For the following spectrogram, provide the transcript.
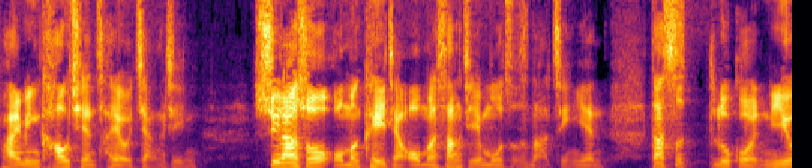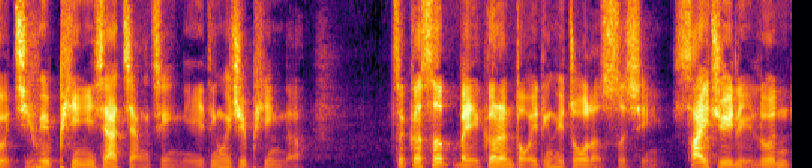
排名靠前才有奖金。虽然说我们可以讲我们上节目只是拿经验，但是如果你有机会拼一下奖金，你一定会去拼的。这个是每个人都一定会做的事情。赛局理论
